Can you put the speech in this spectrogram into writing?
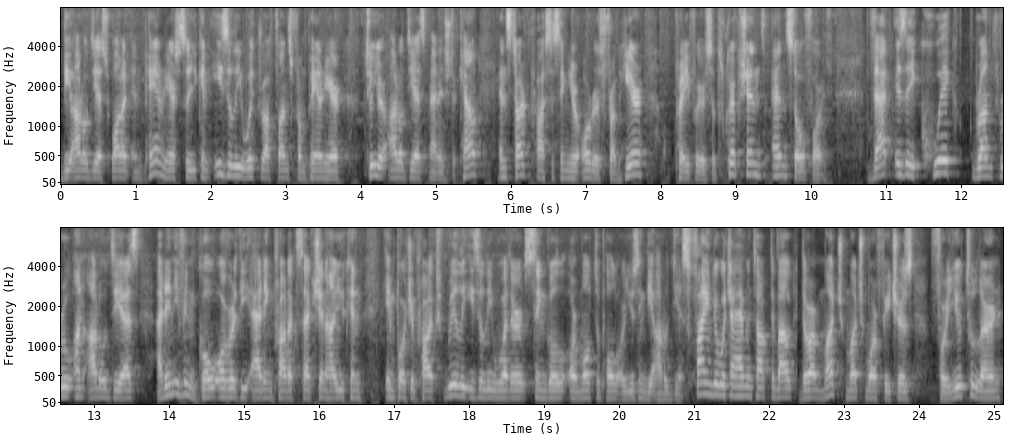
the AutoDS wallet and Payoneer. So you can easily withdraw funds from Payoneer to your AutoDS managed account and start processing your orders from here, pay for your subscriptions, and so forth. That is a quick run through on AutoDS. I didn't even go over the adding product section, how you can import your products really easily, whether single or multiple or using the AutoDS Finder, which I haven't talked about. There are much, much more features for you to learn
